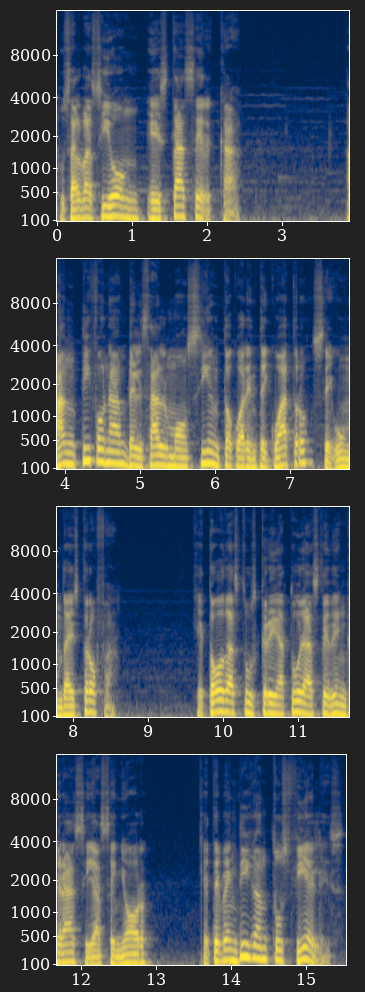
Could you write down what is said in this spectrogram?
tu salvación está cerca. Antífona del Salmo 144, segunda estrofa. Que todas tus criaturas te den gracias, Señor, que te bendigan tus fieles,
